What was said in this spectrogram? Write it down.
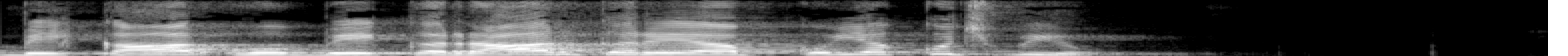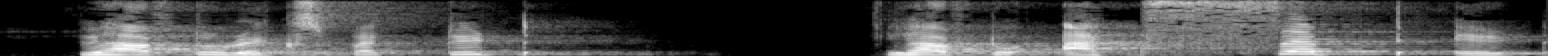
बेकार हो, बेकरार करे आपको या कुछ भी हो। You have to respect it you have to accept it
